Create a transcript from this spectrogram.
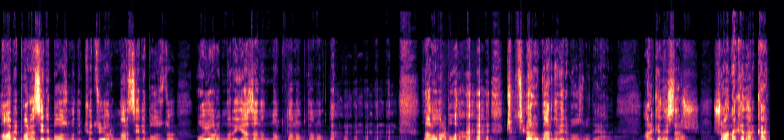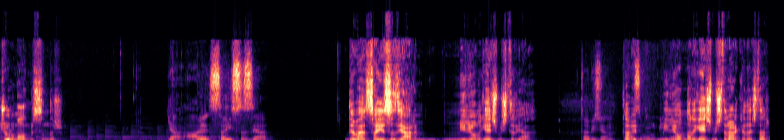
Abi Hadi para seni bozmadı. Kötü yorumlar seni bozdu. O yorumları yazanın nokta nokta nokta. Lan oğlum bu kötü yorumlar da beni bozmadı yani. Arkadaşlar şu, şu ana kadar kaç yorum almışsındır? Ya abi sayısız ya. Değil mi? Sayısız yani. Milyonu geçmiştir ya. Tabii canım. Tabii milyonları geçmiştir arkadaşlar.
